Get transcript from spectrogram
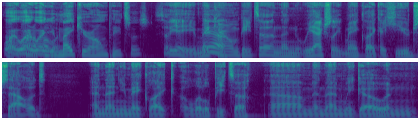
Wait, wait, wait. You make your own pizzas? So yeah, you make Yeah. your own pizza, and then we actually make like a huge salad, and then you make like a little pizza, um, and then we go and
